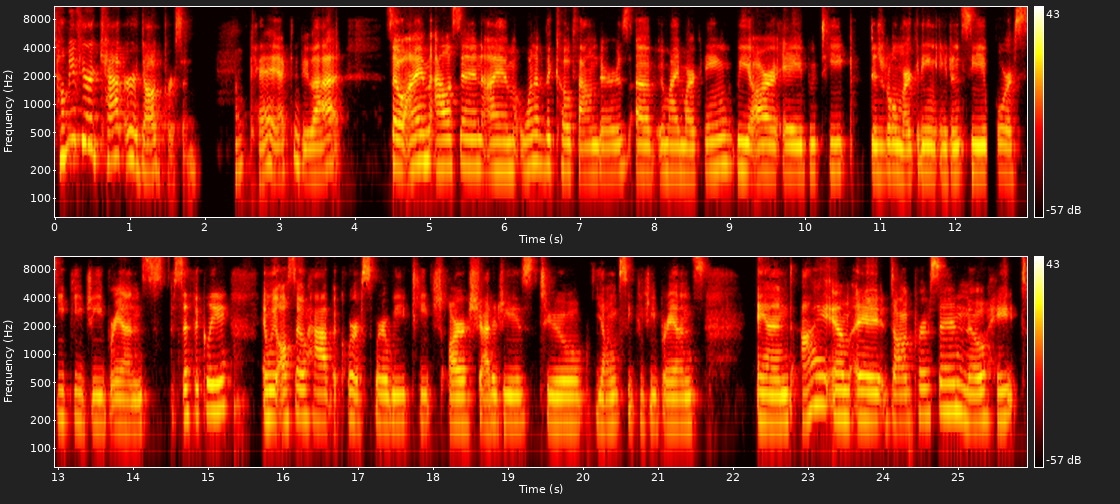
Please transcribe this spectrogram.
Tell me if you're a cat or a dog person. Okay, I can do that. So I'm Allison. I am one of the co-founders of Umai Marketing. We are a boutique digital marketing agency for CPG brands specifically. And we also have a course where we teach our strategies to young CPG brands. And I am a dog person, no hate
